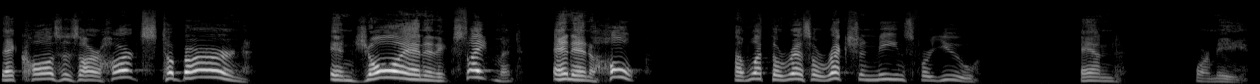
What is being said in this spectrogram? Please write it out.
that causes our hearts to burn in joy and in excitement and in hope of what the resurrection means for you and for me.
